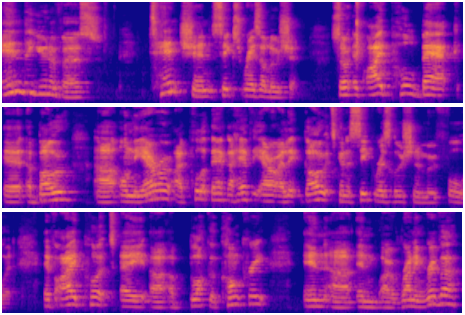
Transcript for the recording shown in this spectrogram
in the universe, tension seeks resolution. So if I pull back a, a bow uh, on the arrow, I pull it back, I have the arrow, I let go, it's going to seek resolution and move forward. If I put a, uh, a block of concrete in, uh, in a running river,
